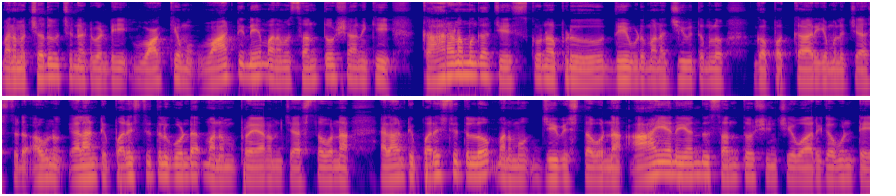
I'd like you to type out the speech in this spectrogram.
మనము చదువుచున్నటువంటి వాక్యము వాటినే మనము సంతోషానికి కారణముగా చేసుకున్నప్పుడు దేవుడు మన జీవితంలో గొప్ప కార్యములు చేస్తాడు. అవును ఎలాంటి పరిస్థితులు కూడా మనం ప్రయాణం చేస్తూ ఉన్నా ఎలాంటి పరిస్థితుల్లో మనము జీవిస్తూ ఉన్నా ఆయన ఎందు సంతోషించే వారిగా ఉంటే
